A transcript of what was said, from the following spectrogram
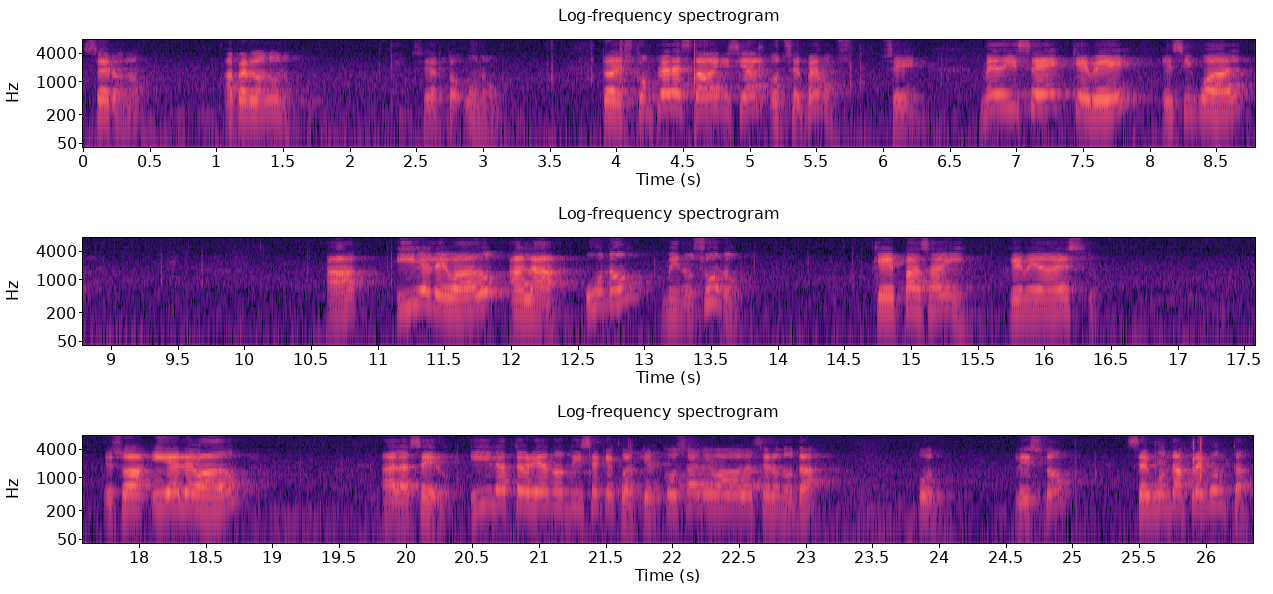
0, ¿no? Ah, perdón, 1. ¿Cierto? 1. Entonces, cumple el estado inicial, observemos, ¿sí? Me dice que B es igual a i elevado a la 1 menos 1. ¿Qué pasa ahí? ¿Qué me da esto? Eso a i elevado a la 0. Y la teoría nos dice que cualquier cosa elevada a la 0 nos da 1. ¿Listo? Segunda pregunta.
